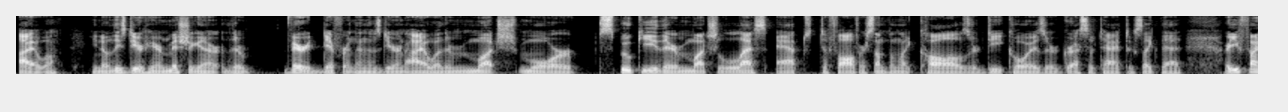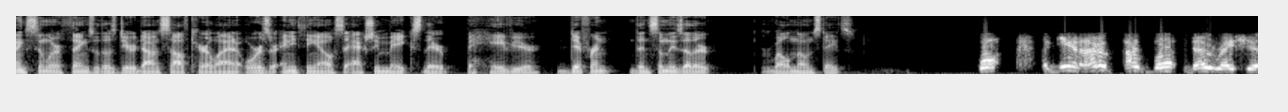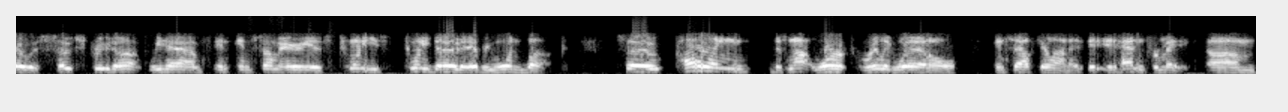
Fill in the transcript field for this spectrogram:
Iowa. You know, these deer here in Michigan are they're very different than those deer in Iowa. They're much more spooky. They're much less apt to fall for something like calls or decoys or aggressive tactics like that. Are you finding similar things with those deer down in South Carolina, or is there anything else that actually makes their behavior different than some of these other well known states? Well, again, our our buck doe ratio is so screwed up. We have in, in some areas 20, 20 doe to every one buck. So calling does not work really well in South Carolina. It, it hadn't for me. Um,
